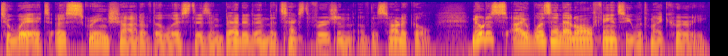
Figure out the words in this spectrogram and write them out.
To wit, a screenshot of the list is embedded in the text version of this article. Notice I wasn't at all fancy with my query.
